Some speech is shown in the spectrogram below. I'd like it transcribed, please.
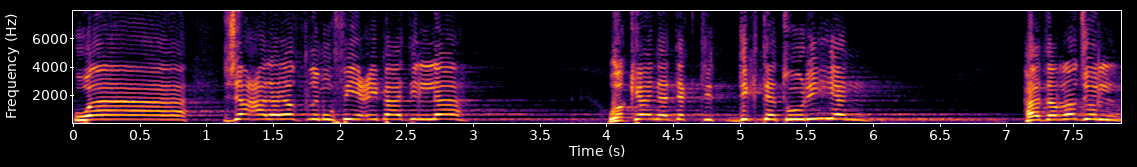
وجعل يظلم في عباد الله. وكان دكتاتوريا هذا الرجل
